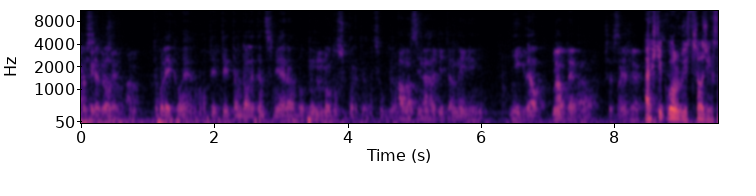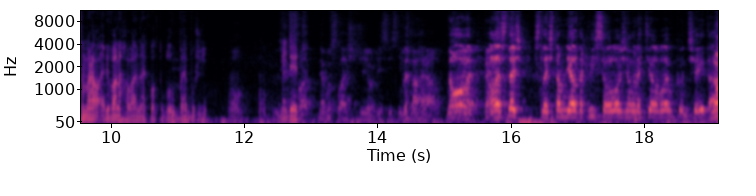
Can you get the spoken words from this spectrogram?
prostě, to ano. To byly ikony, no. Ty, ty tam dali ten směr a bylo to, bylo to super, tyho, co udělali. A vlastně nahraditelný není. Nikdy. Jo. jo to je pravda. přesně. Takže, jako- A ještě kor, když třeba, že jsem hrál Edvana Halen, jako to bylo úplně boží. No, no. sle- nebo Slash, že jo, když jsi s ním zahrál. No, To ale, to ale Slash, Slash tam měl takový solo, že ho nechtěl vole ukončit a, No,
